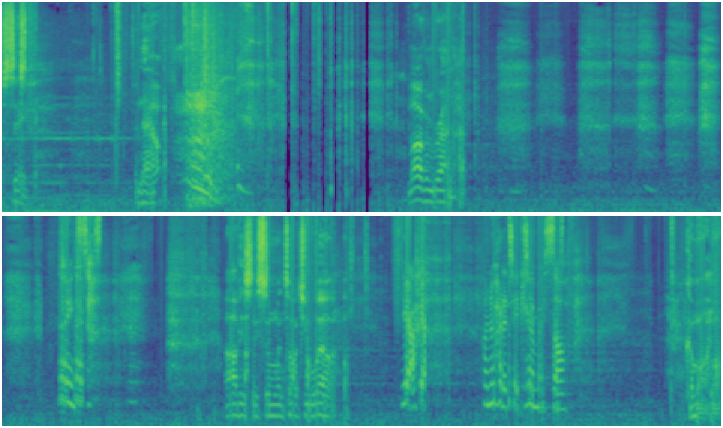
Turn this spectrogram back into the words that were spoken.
You're safe. For now. Marvin Branagh. Thanks. Obviously, someone taught you well. Yeah. I know how to take care of myself. Come on.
